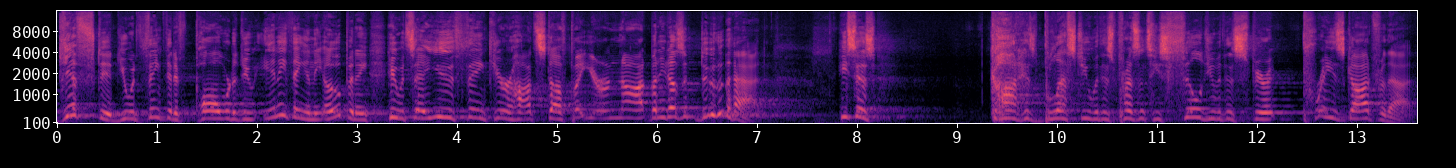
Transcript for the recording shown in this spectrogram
gifted. You would think that if Paul were to do anything in the opening, he would say, You think you're hot stuff, but you're not. But he doesn't do that. He says, God has blessed you with His presence. He's filled you with His Spirit. Praise God for that.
